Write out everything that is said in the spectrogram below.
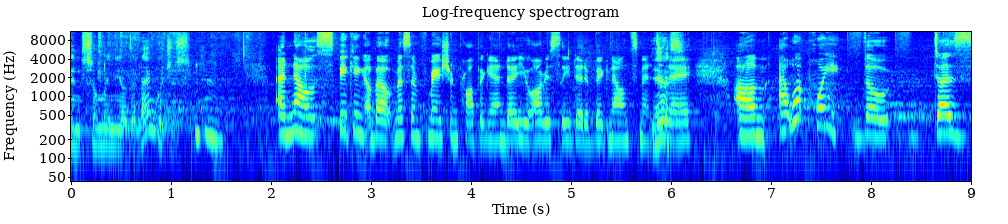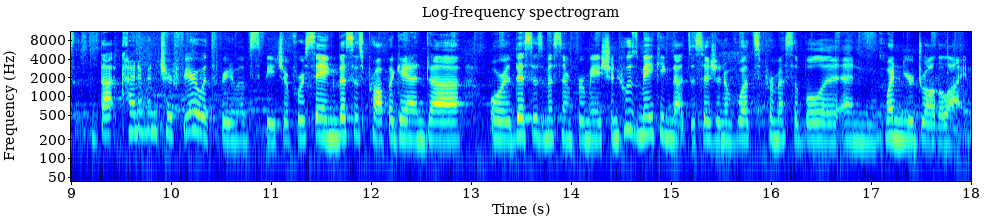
and so many other languages. Mm -hmm. And now, speaking about misinformation propaganda, you obviously did a big announcement yes. today. Um, at what point, though, does that kind of interfere with freedom of speech? If we're saying this is propaganda or this is misinformation, who's making that decision of what's permissible and when you draw the line?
